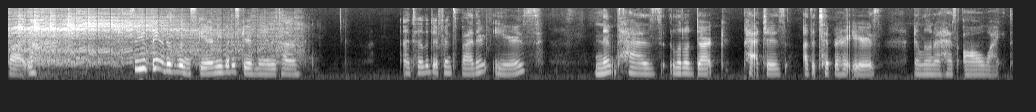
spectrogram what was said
by. so you think that this wouldn't scare me, but it scares me every time. I tell the difference by their ears. Nymph has little dark patches at the tip of her ears, and Luna has all white.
